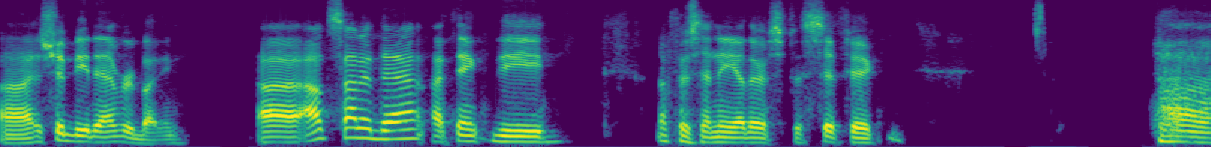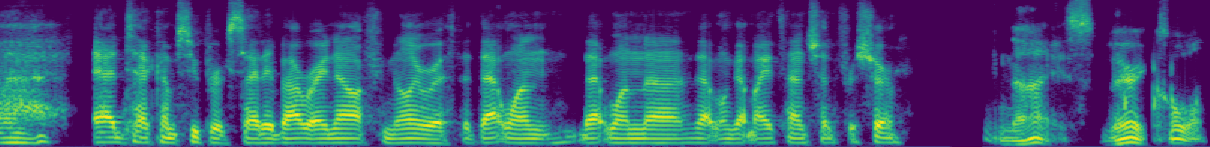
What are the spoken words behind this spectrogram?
Uh, it should be to everybody. Uh, outside of that, I think the know if there's any other specific uh, ad tech I'm super excited about right now, familiar with, but that one, that one, uh, that one got my attention for sure. Nice, very cool.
